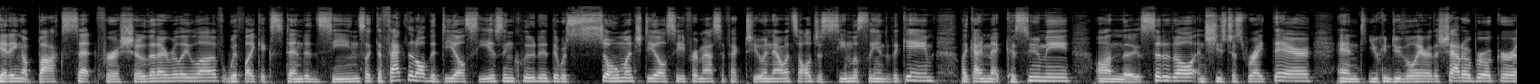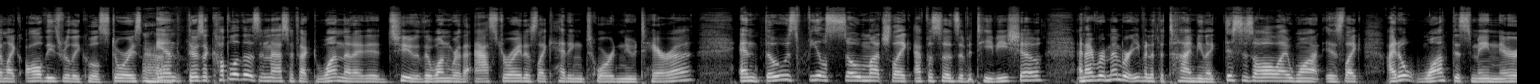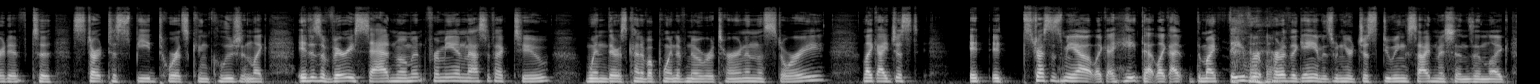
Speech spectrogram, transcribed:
getting a box set for a show that I really love with like extended scenes. Like the fact that all the DLC is included. There was so much DLC for Mass Effect 2 and now it's all just seamlessly into the game. Like I met Kasumi on the Citadel and she's just right there and you can do the Lair of the Shadow Broker and like all these really cool stories. Uh-huh. And there's a couple of those in Mass Effect 1 that I did too. The one where the asteroid is like heading toward New Terra. And those feel so much like episodes of a TV show. And I remember even at the time being like, this is all I want is like, I don't want this main narrative to start to speed towards conclusion. Like, it is a very sad moment for me in Mass Effect 2 when there's kind of a point of no return in the story. Like, I just. It, it stresses me out. Like I hate that. Like I, the, my favorite part of the game is when you're just doing side missions and like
